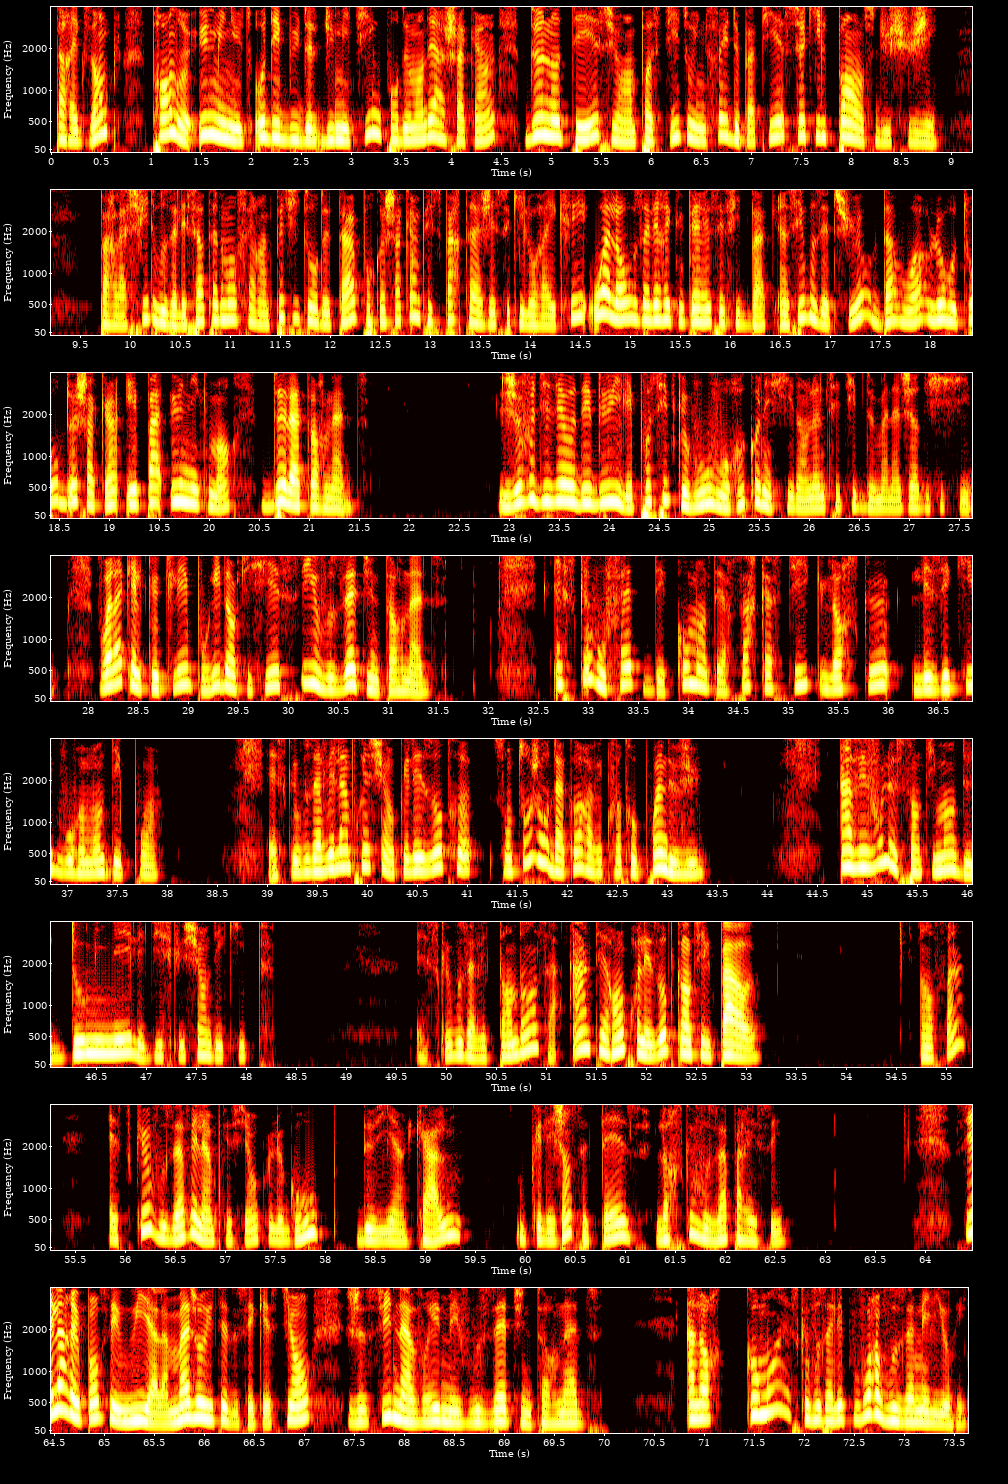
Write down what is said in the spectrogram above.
Par exemple, prendre une minute au début du meeting pour demander à chacun de noter sur un post-it ou une feuille de papier ce qu'il pense du sujet. Par la suite, vous allez certainement faire un petit tour de table pour que chacun puisse partager ce qu'il aura écrit ou alors vous allez récupérer ses feedbacks. Ainsi, vous êtes sûr d'avoir le retour de chacun et pas uniquement de la tornade. Je vous disais au début, il est possible que vous vous reconnaissiez dans l'un de ces types de managers difficiles. Voilà quelques clés pour identifier si vous êtes une tornade. Est-ce que vous faites des commentaires sarcastiques lorsque les équipes vous remontent des points? Est-ce que vous avez l'impression que les autres sont toujours d'accord avec votre point de vue? Avez-vous le sentiment de dominer les discussions d'équipe? Est-ce que vous avez tendance à interrompre les autres quand ils parlent? Enfin, est-ce que vous avez l'impression que le groupe devient calme ou que les gens se taisent lorsque vous apparaissez? Si la réponse est oui à la majorité de ces questions, je suis navrée, mais vous êtes une tornade. Alors, comment est-ce que vous allez pouvoir vous améliorer?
